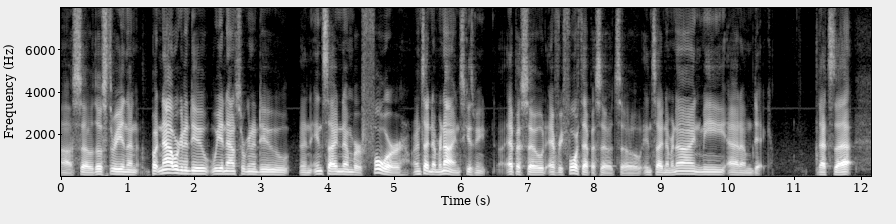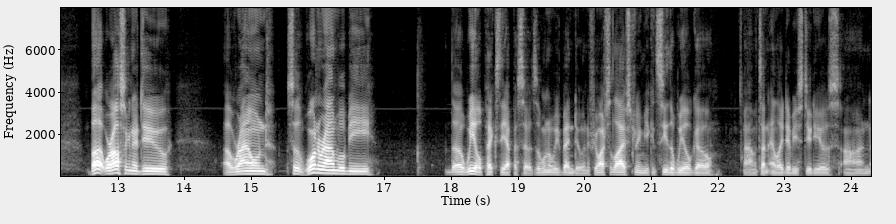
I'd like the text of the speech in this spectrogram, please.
Uh, so those three, and then, but now we're gonna do. We announced we're gonna do an inside number four, or inside number nine, excuse me, episode every fourth episode. So inside number nine, me, Adam, Dick. That's that. But we're also gonna do a round. So one round will be the wheel picks the episodes, the one that we've been doing. If you watch the live stream, you can see the wheel go. Um, it's on LAW Studios on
